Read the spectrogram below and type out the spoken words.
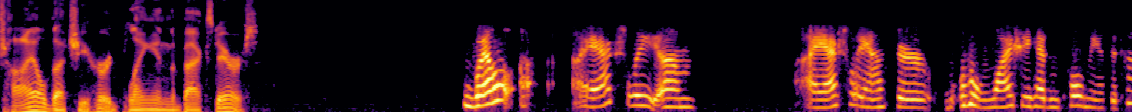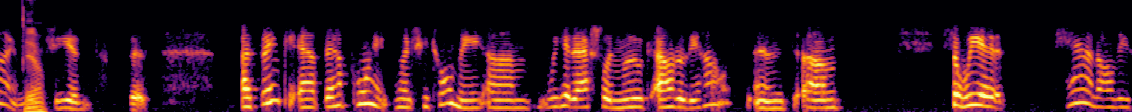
child that she heard playing in the back stairs? Well, I actually, um, I actually asked her why she hadn't told me at the time Yeah. that she had this. I think at that point when she told me, um, we had actually moved out of the house, and um, so we had had all these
